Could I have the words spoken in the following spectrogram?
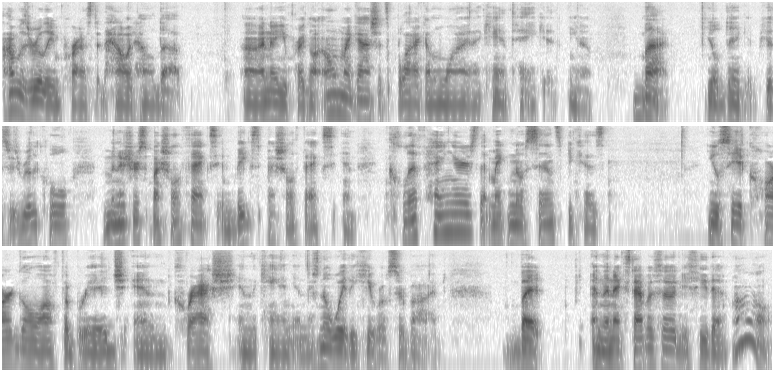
I was really impressed at how it held up. Uh, I know you're probably going, oh my gosh, it's black and white. I can't take it, you know. But you'll dig it because there's really cool miniature special effects and big special effects and cliffhangers that make no sense because you'll see a car go off a bridge and crash in the canyon. There's no way the hero survived. But in the next episode, you see that, oh,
